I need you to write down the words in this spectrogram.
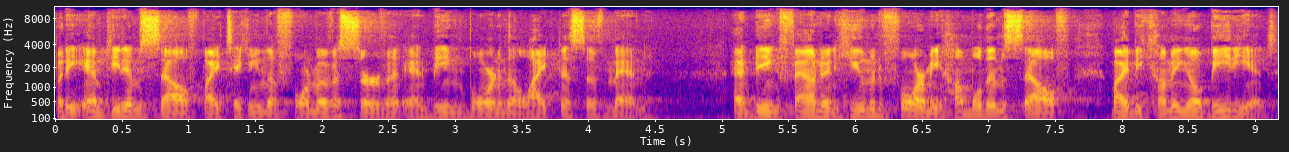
but he emptied himself by taking the form of a servant and being born in the likeness of men. And being found in human form, he humbled himself by becoming obedient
